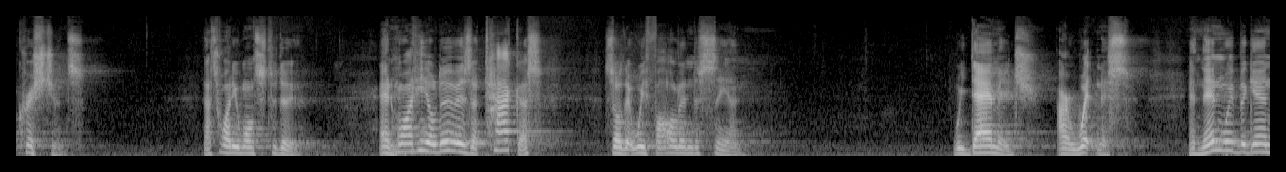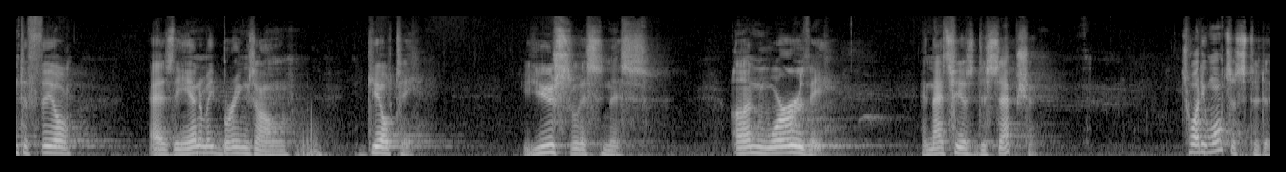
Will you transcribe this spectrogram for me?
Christians. That's what he wants to do. And what he'll do is attack us so that we fall into sin. We damage our witness. And then we begin to feel, as the enemy brings on, guilty, uselessness, unworthy. And that's his deception. It's what he wants us to do.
